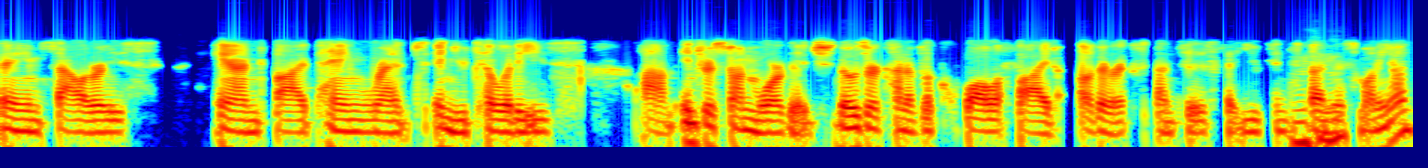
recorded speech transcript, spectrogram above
same salaries and by paying rent and utilities, um, interest on mortgage? Those are kind of the qualified other expenses that you can spend mm-hmm. this money on.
